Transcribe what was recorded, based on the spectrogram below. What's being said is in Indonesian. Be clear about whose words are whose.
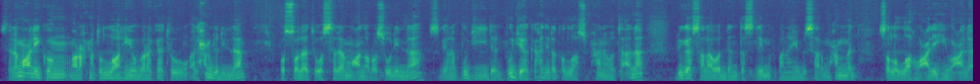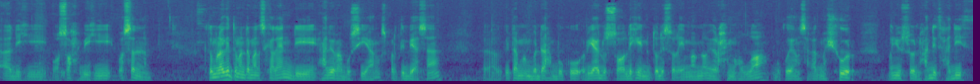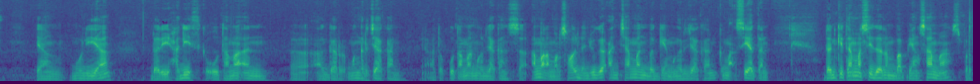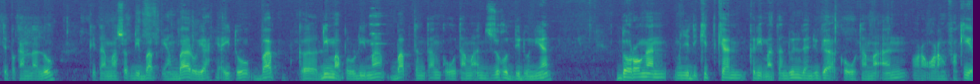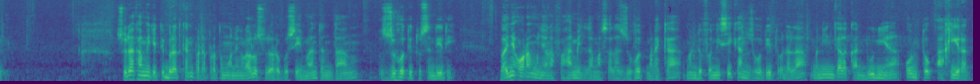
Speaker 1: Assalamualaikum warahmatullahi wabarakatuh. Alhamdulillah. Wassalatu wassalamu ala rasulillah. Segala puji dan puja kehadirat Allah subhanahu wa ta'ala. Juga salawat dan taslim kepada Nabi besar Muhammad sallallahu alaihi wa ala alihi wa sahbihi wasallam. Ketemu lagi teman-teman sekalian di hari Rabu siang. Seperti biasa, eh, kita membedah buku Riyadus Salihin tulis oleh Imam Nawawi rahimahullah. Buku yang sangat masyhur menyusun hadis-hadis yang mulia dari hadis keutamaan uh, agar mengerjakan ya, atau keutamaan mengerjakan amal-amal soleh dan juga ancaman bagi yang mengerjakan kemaksiatan. Dan kita masih dalam bab yang sama seperti pekan lalu. Kita masuk di bab yang baru ya, yaitu bab ke-55, bab tentang keutamaan zuhud di dunia. Dorongan menyedikitkan kenikmatan dunia dan juga keutamaan orang-orang fakir. Sudah kami titik beratkan pada pertemuan yang lalu, saudaraku seiman, tentang zuhud itu sendiri banyak orang menyalahfahami tentang masalah zuhud. Mereka mendefinisikan zuhud itu adalah meninggalkan dunia untuk akhirat.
